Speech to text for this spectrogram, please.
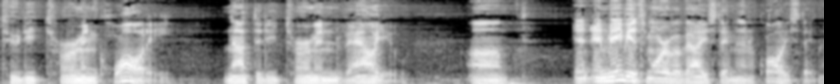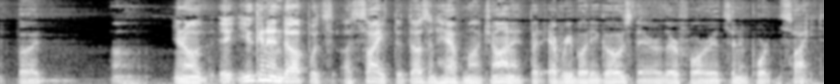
to determine quality, not to determine value. Um, and, and, maybe it's more of a value statement than a quality statement, but uh, you know, it, you can end up with a site that doesn't have much on it, but everybody goes there, therefore it's an important site.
